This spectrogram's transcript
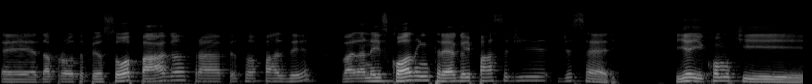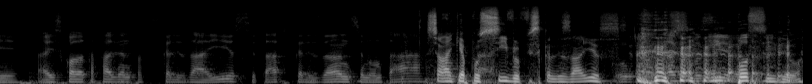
é, dá pra outra pessoa, paga pra pessoa fazer, vai lá na escola, entrega e passa de, de série. E aí, como que a escola tá fazendo pra fiscalizar isso? Se tá fiscalizando, se não tá? Será que é tá? possível fiscalizar isso? Então, será que é possível? Impossível.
